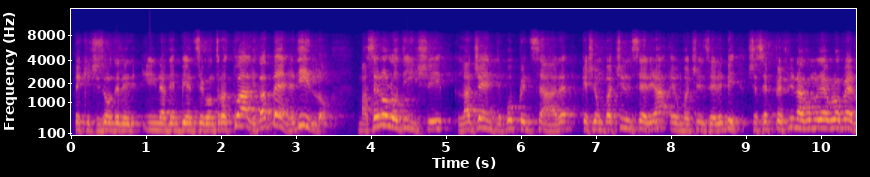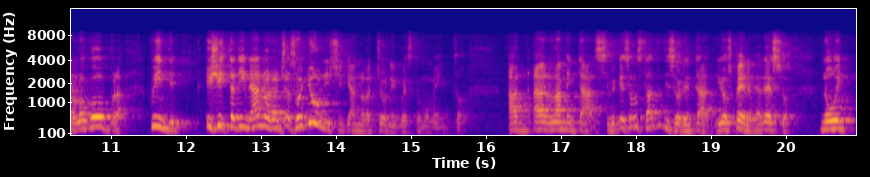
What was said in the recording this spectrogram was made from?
perché ci sono delle inadempienze contrattuali va bene dillo ma se non lo dici, la gente può pensare che c'è un vaccino di serie A e un vaccino di serie B, cioè se perfino la comunità europea non lo compra, quindi i cittadini hanno ragione, sono gli unici che hanno ragione in questo momento a, a lamentarsi perché sono stati disorientati. Io spero che adesso noi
